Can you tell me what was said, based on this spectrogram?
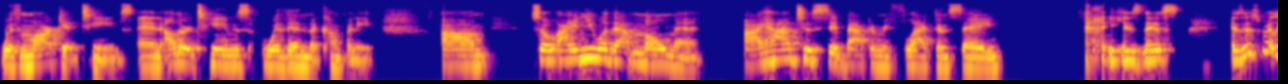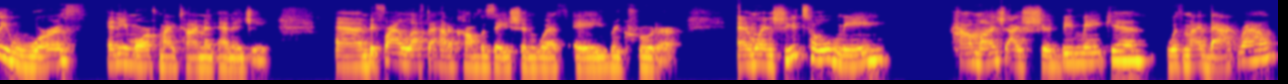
with market teams and other teams within the company. Um, so I knew at that moment, I had to sit back and reflect and say, is this, is this really worth any more of my time and energy? And before I left, I had a conversation with a recruiter. And when she told me how much I should be making with my background,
